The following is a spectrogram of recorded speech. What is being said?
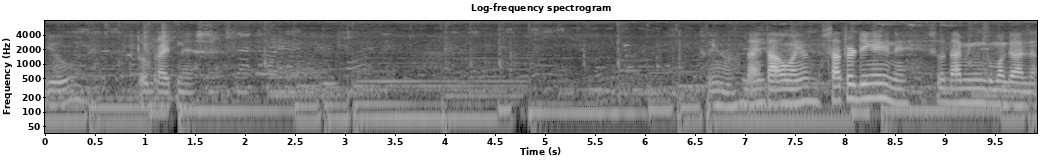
Yun. Ito brightness. So yun oh. Daming tao ngayon. Saturday ngayon eh. So daming gumagala.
